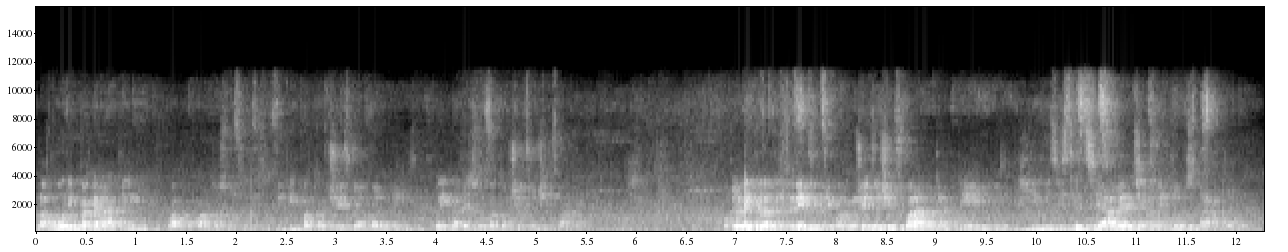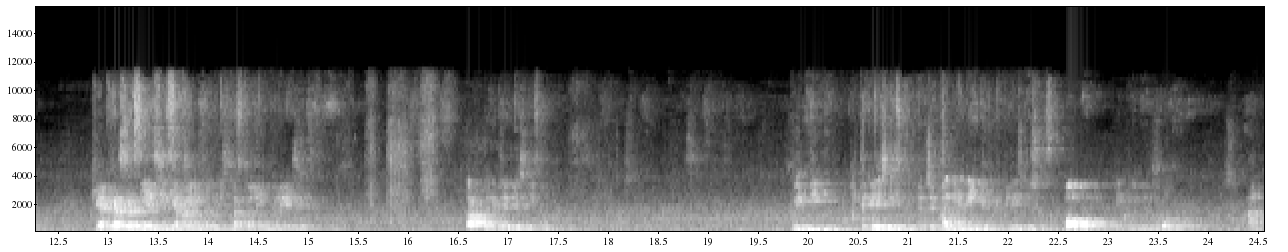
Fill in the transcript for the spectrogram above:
lavori pagati quando sono stati istituiti 400 euro al mese. Poi adesso 450 Ovviamente la differenza tra i 450 e il minimo esistenziale ce la mette lo Stato, che a casa mia si chiama aiuto di Stato alle imprese, però per i tedeschi no. Quindi i tedeschi, la Germania è ricca, i tedeschi sono poveri e quindi loro hanno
